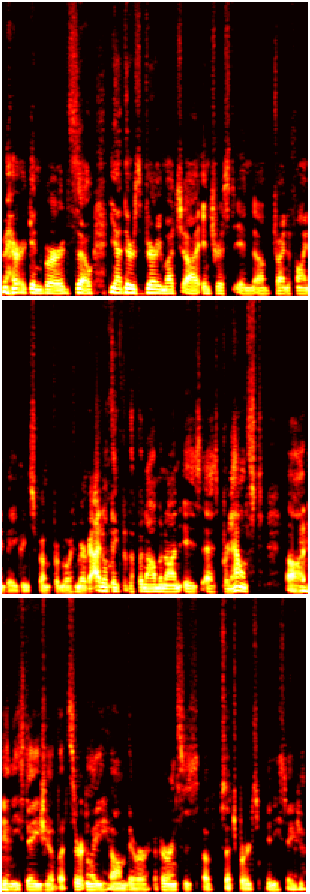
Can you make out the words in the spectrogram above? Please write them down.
American bird. So yeah, there's very much uh, interest in um, trying to find vagrants from from North America. I don't think that the phenomenon is as pronounced uh, in East Asia, but certainly um, there are occurrences of such birds in East Asia.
